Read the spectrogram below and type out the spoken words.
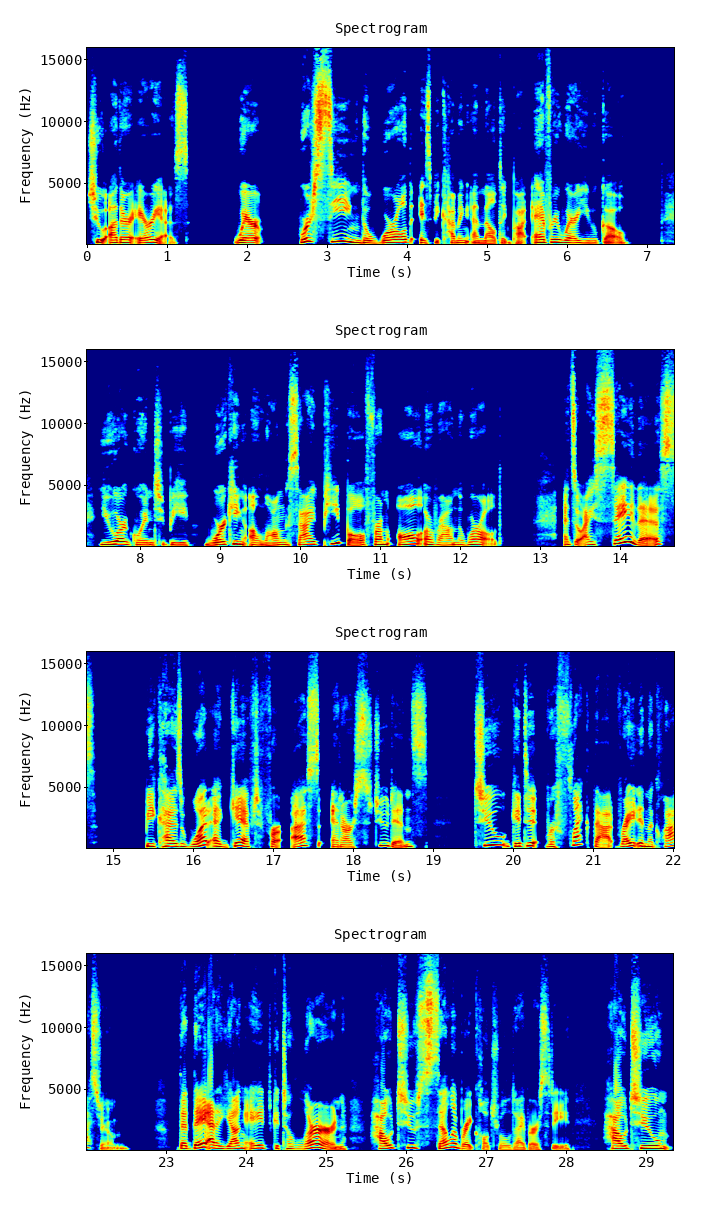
to other areas where we're seeing the world is becoming a melting pot everywhere you go you are going to be working alongside people from all around the world. And so I say this because what a gift for us and our students to get to reflect that right in the classroom. That they at a young age get to learn how to celebrate cultural diversity, how to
